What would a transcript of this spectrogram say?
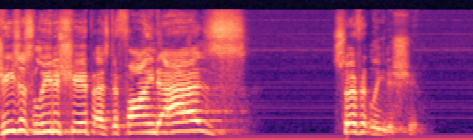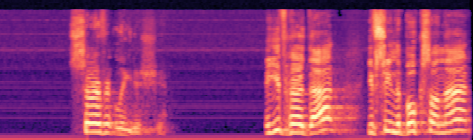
Jesus' leadership, as defined as servant leadership servant leadership. Now, you've heard that. You've seen the books on that.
